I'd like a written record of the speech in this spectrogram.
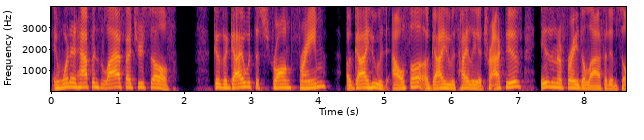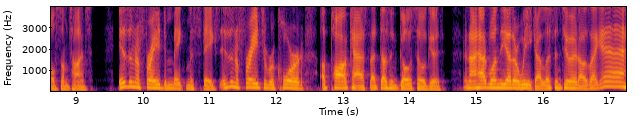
And when it happens, laugh at yourself. Because a guy with a strong frame, a guy who is alpha, a guy who is highly attractive, isn't afraid to laugh at himself sometimes, isn't afraid to make mistakes, isn't afraid to record a podcast that doesn't go so good. And I had one the other week. I listened to it. I was like, eh,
